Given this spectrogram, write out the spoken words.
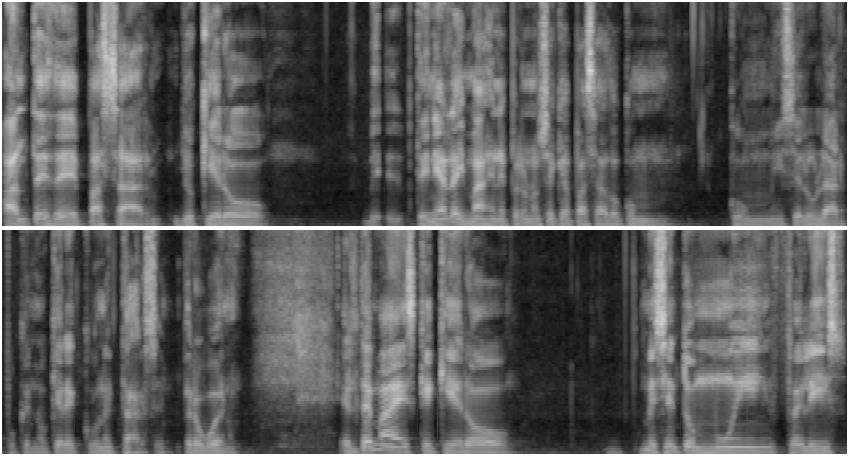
antes de pasar, yo quiero. Tenía las imágenes, pero no sé qué ha pasado con, con mi celular porque no quiere conectarse. Pero bueno, el tema es que quiero. Me siento muy feliz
